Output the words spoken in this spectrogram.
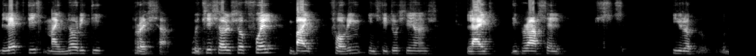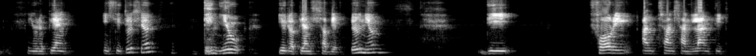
leftist minority pressure, which is also fueled by foreign institutions like the Brussels Europe, European institution, the new European Soviet Union, the foreign and transatlantic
